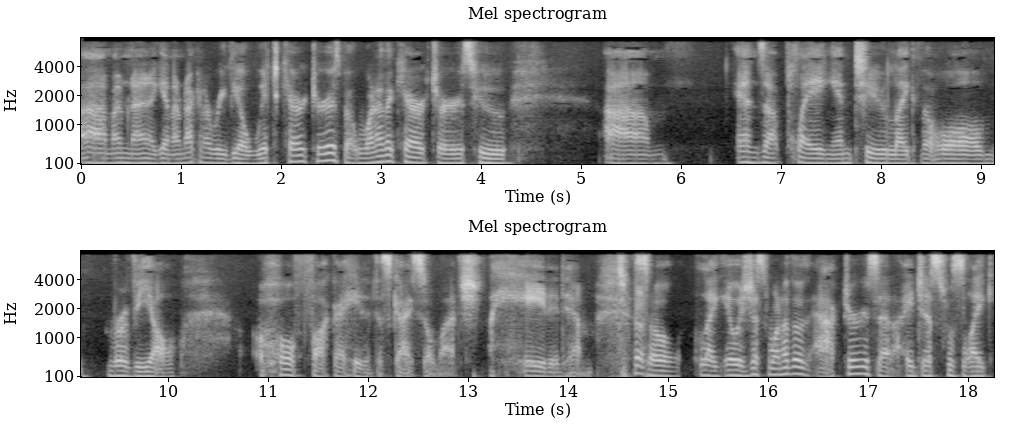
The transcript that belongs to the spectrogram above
um, I'm not again. I'm not going to reveal which character is, but one of the characters who um, ends up playing into like the whole reveal. Oh fuck! I hated this guy so much. I hated him. so like, it was just one of those actors that I just was like,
